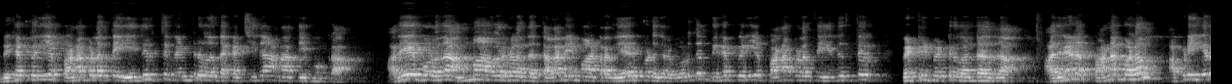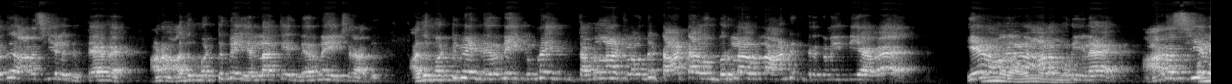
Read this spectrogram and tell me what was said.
மிகப்பெரிய பணபலத்தை எதிர்த்து வென்று வந்த கட்சி தான் அதிமுக. அதே போலதான் அம்மா அவர்கள் அந்த தலைமை மாற்றம் ஏற்படுகிற பொழுது மிகப்பெரிய பணபலத்தை எதிர்த்து வெற்றி பெற்று வந்ததுதான். அதனால பணபலம் அப்படிங்கிறது அரசியலுக்கு தேவை. ஆனா அது மட்டுமே எல்லாத்தையும் நிர்ணயிச்சிடாது. அது மட்டுமே நிர்ணயிக்கும்னா தமிழ்நாட்டுல வந்து டாட்டாவும் பிர்லாவும் ஆண்டுகிட்டு இருக்கணும் இந்தியாவை. ஏன் ஆள. முடியல? அரசியல்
